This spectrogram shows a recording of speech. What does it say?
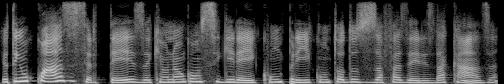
Eu tenho quase certeza que eu não conseguirei cumprir com todos os afazeres da casa,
